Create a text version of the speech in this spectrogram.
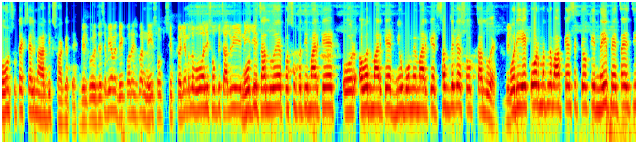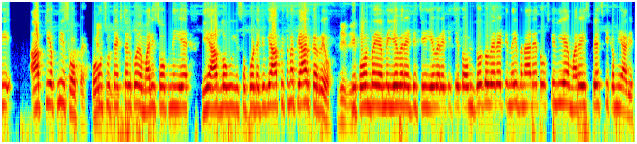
सू टेक्सटाइल में हार्दिक स्वागत है? बिल्कुल जैसे भी हमें देख पा रहे हैं इस बार नई शॉप शिफ्ट कर लिया। मतलब वो वाली शॉप भी चालू है वो भी चालू है पशुपति मार्केट और Awadh market new Bombay market सब जगह शॉप चालू है। और ये एक और मतलब आप कह सकते हो कि नई फ्रेंचाइजी आपकी अपनी शॉप है। पवन सू बिल्कुल। टेक्सटाइल कोई हमारी शॉप नहीं है ये आप लोगों की सपोर्ट है क्योंकि आप इतना प्यार कर रहे हो कि पवन भाई हमें ये वैरायटी चाहिए ये वैरायटी चाहिए तो हम दो दो वैरायटी नहीं बना रहे तो उसके लिए हमारे स्पेस की कमी आ रही है।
